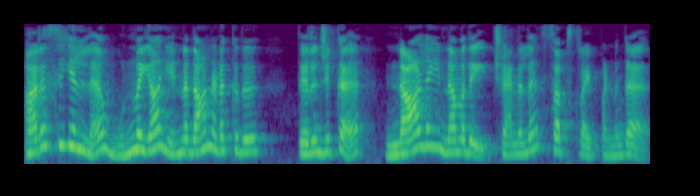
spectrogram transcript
அரசியல்ல உண்மையா என்னதான் நடக்குது? தெரிஞ்சுக்க நாளை நமதே சேனலை சப்ஸ்கிரைப் பண்ணுங்க.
